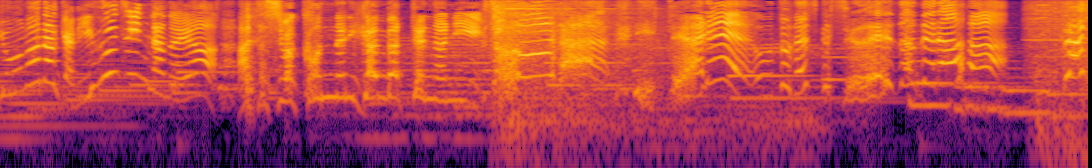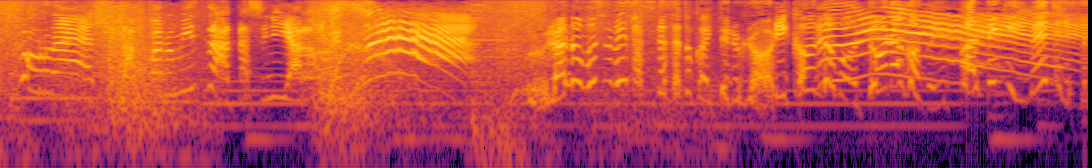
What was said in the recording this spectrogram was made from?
世の中理不尽なのよ。私はこんなに頑張ってんのに。そうだ。言ってやれ。おとなしく周平させろ私にやらせるな裏の娘差し出せとか言ってるロリコンどもをドラゴンの一般的イメージにすん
